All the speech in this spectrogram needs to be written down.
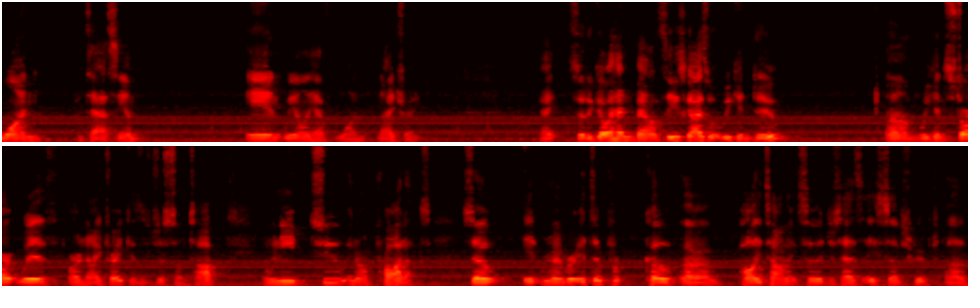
one potassium, and we only have one nitrate. Okay, so to go ahead and balance these guys, what we can do, um, we can start with our nitrate because it's just on top and we need two in our products. So it remember it's a uh, polyatomic, so it just has a subscript of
